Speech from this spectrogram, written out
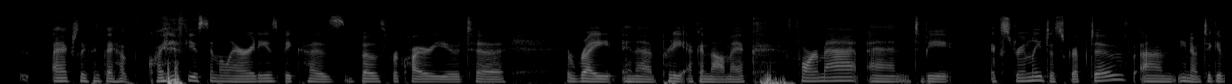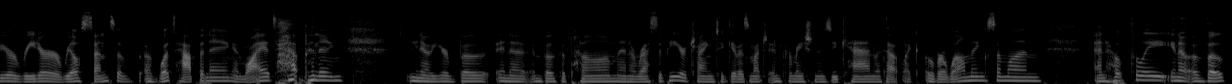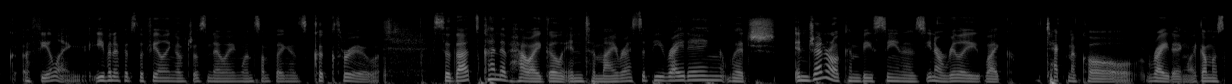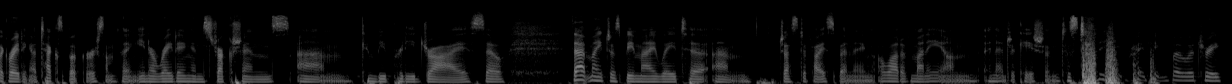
I actually think they have quite a few similarities because both require you to write in a pretty economic format and to be extremely descriptive, um, you know, to give your reader a real sense of, of what's happening and why it's happening. You know, you're both in a in both a poem and a recipe. You're trying to give as much information as you can without like overwhelming someone, and hopefully, you know, evoke a feeling, even if it's the feeling of just knowing when something is cooked through. So that's kind of how I go into my recipe writing, which in general can be seen as, you know, really like technical writing, like almost like writing a textbook or something. You know, writing instructions um, can be pretty dry. So that might just be my way to um, justify spending a lot of money on an education to study writing poetry.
